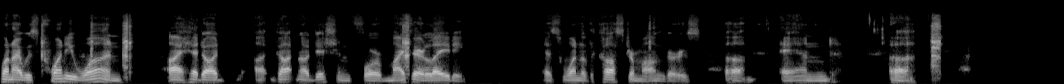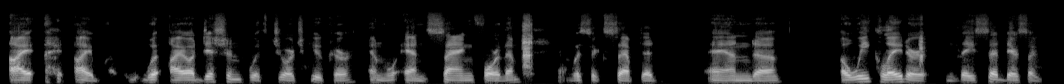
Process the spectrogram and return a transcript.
when I was 21, I had aud- uh, got an audition for My Fair Lady as one of the costermongers, um, and uh, I, I, I auditioned with George Cukor and and sang for them and was accepted. And uh, a week later, they said there's a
